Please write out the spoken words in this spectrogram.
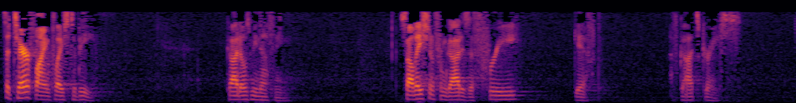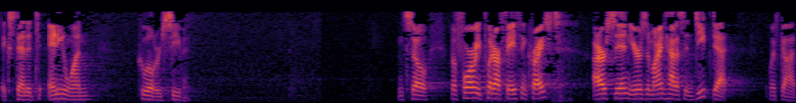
It's a terrifying place to be. God owes me nothing. Salvation from God is a free gift of God's grace extended to anyone who will receive it. And so, before we put our faith in Christ, our sin, yours and mine, had us in deep debt with God.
